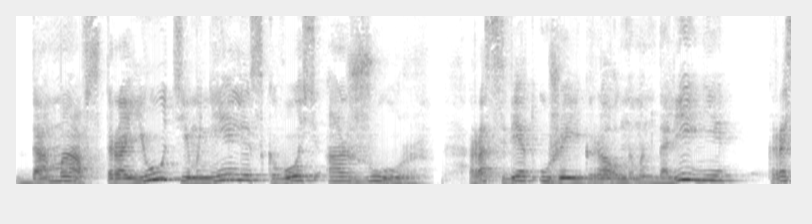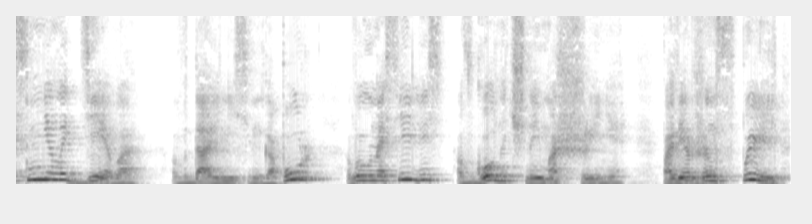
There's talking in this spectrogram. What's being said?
«Дома в строю темнели сквозь ажур. Рассвет уже играл на мандолине, краснела дева. В дальний Сингапур вы уносились в гоночной машине. Повержен в пыль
